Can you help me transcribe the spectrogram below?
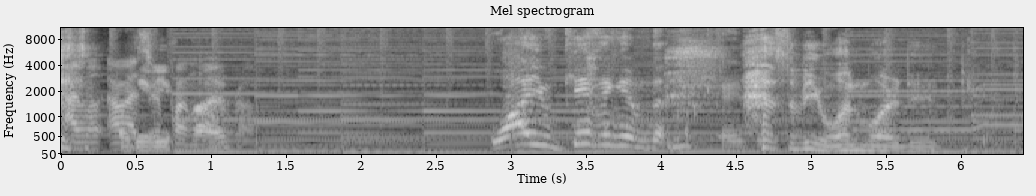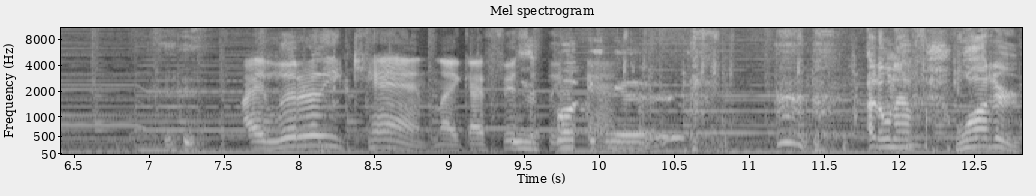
I'm, I'm I'll at give you point one, five. bro. Why are you giving him the? Okay, It has to be one more, dude. I literally can't. Like I physically can't. I don't have water.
